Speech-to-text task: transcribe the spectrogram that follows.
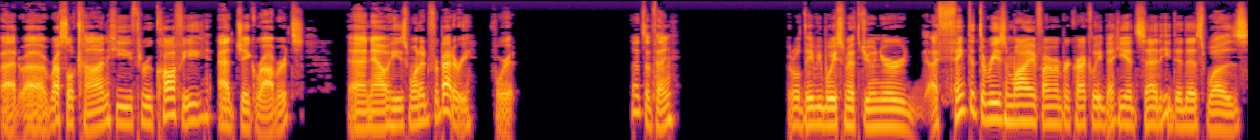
at uh, WrestleCon. He threw coffee at Jake Roberts, and now he's wanted for battery for it. That's a thing. Good old Davy Boy Smith Jr. I think that the reason why, if I remember correctly, that he had said he did this was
